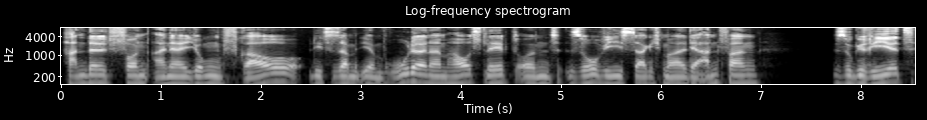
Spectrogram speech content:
Handelt von einer jungen Frau, die zusammen mit ihrem Bruder in einem Haus lebt und so wie es, sage ich mal, der Anfang suggeriert,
